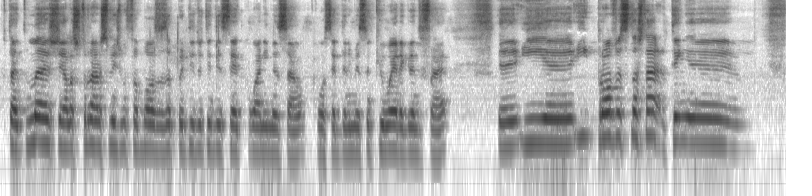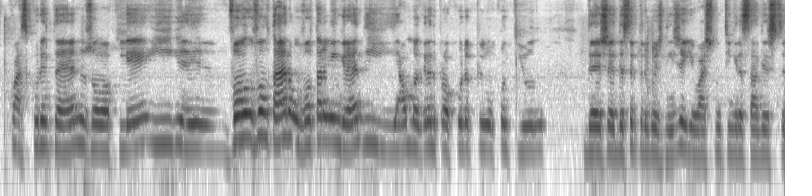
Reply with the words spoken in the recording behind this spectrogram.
Portanto, mas elas tornaram-se mesmo famosas a partir de 87 com a animação, com a série de animação que eu era grande fã. Eh, e, eh, e prova-se, lá está, tem eh, quase 40 anos, ou o que é, e voltaram, voltaram em grande e há uma grande procura pelo conteúdo das, das tartarugas ninja e eu acho muito engraçado este,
